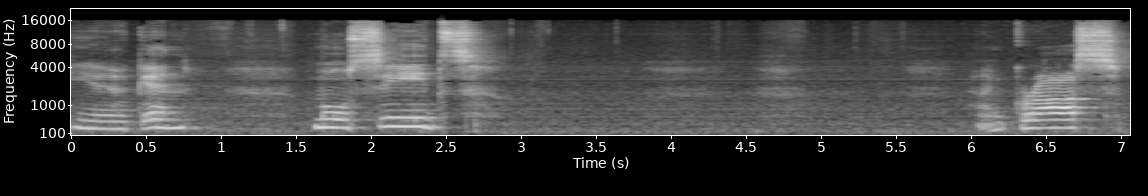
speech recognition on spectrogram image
here again. More seeds. And grass.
